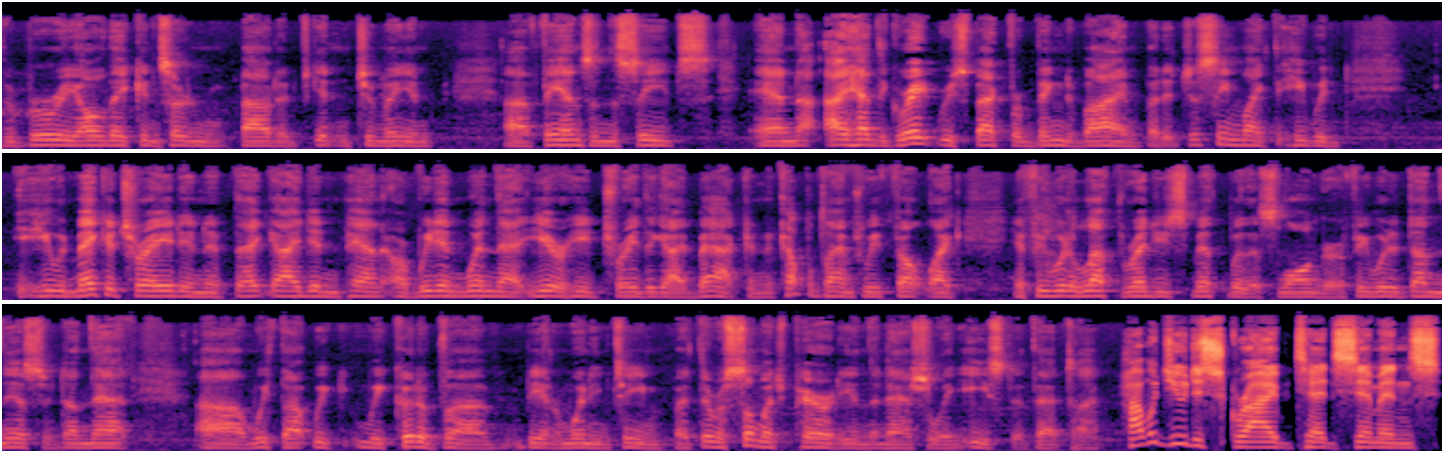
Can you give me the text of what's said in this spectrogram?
the brewery, all they concerned about is getting two million uh, fans in the seats and I had the great respect for Bing Devine, but it just seemed like he would he would make a trade, and if that guy didn't pan or we didn't win that year, he'd trade the guy back. And a couple times we felt like if he would have left Reggie Smith with us longer, if he would have done this or done that, uh, we thought we we could have uh, been a winning team. But there was so much parity in the National League East at that time. How would you describe Ted Simmons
